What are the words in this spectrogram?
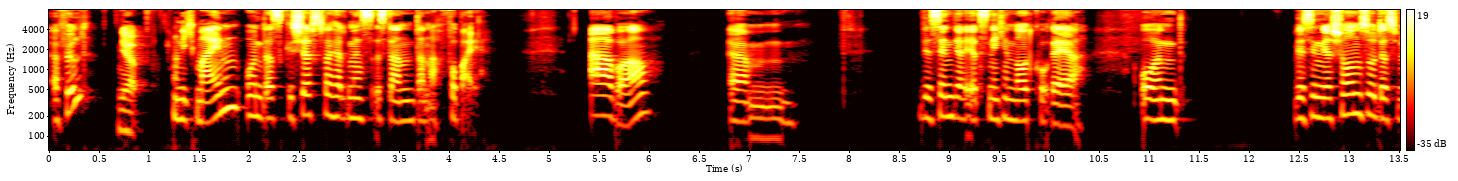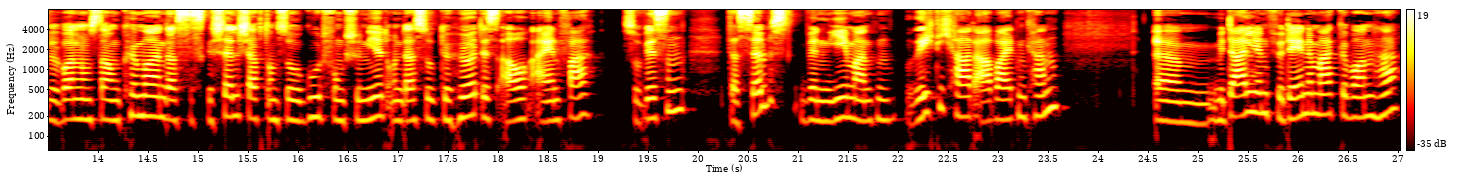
erfüllt. Ja. Und ich meine, und das Geschäftsverhältnis ist dann danach vorbei. Aber ähm, wir sind ja jetzt nicht in Nordkorea. Und wir sind ja schon so, dass wir wollen uns darum kümmern, dass das Gesellschaft und so gut funktioniert. Und dazu gehört es auch einfach zu wissen, dass selbst wenn jemanden richtig hart arbeiten kann, ähm, Medaillen für Dänemark gewonnen hat,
